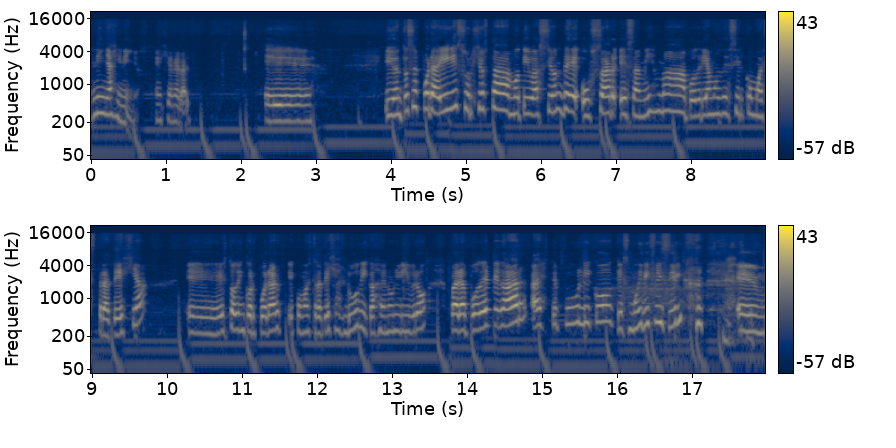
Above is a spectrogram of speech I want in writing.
niñas y niños en general. Eh, y entonces por ahí surgió esta motivación de usar esa misma, podríamos decir, como estrategia eh, esto de incorporar eh, como estrategias lúdicas en un libro para poder llegar a este público que es muy difícil. Em,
